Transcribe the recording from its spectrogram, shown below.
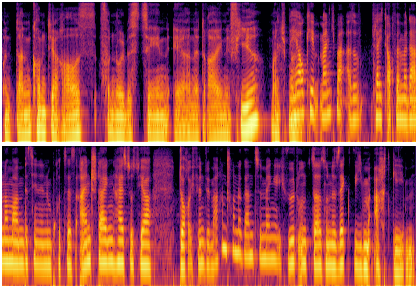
Und dann kommt ja raus von 0 bis 10 eher eine 3, eine 4 manchmal. Ja, okay, manchmal, also vielleicht auch wenn wir da nochmal ein bisschen in den Prozess einsteigen, heißt es ja, doch, ich finde, wir machen schon eine ganze Menge. Ich würde uns da so eine 6, 7, 8 geben.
